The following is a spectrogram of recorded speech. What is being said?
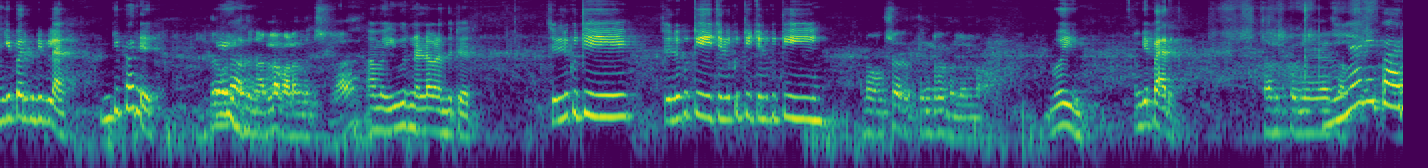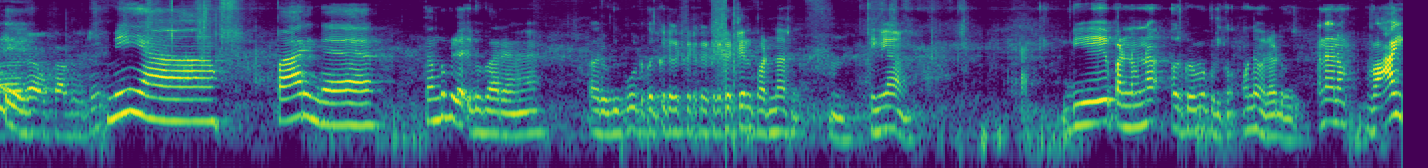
இங்கே பாரு குட்டிப்பில இங்கே பாரு அது நல்லா வளர்ந்துச்சுல ஆமாம் இவர் நல்லா வளர்ந்துட்டார் செல்லுக்குட்டி செல்லுக்குட்டி செல்லுக்குட்டி செல்லுக்குட்டி ஆனால் உஷார் தின்றதுல எல்லாம் ஓய் இங்கே பாரு நீ பாரு மியா பாருங்க தங்க பிள்ளை இப்போ பாரு அவர் இப்படி போட்டு கட்டு கட்டு கட்டு கட்டு கட்டுன்னு பண்ணார் ம் சரிங்களா இப்படியே பண்ணோம்னா அவருக்கு ரொம்ப பிடிக்கும். ஒன்றும் விளையாடுவார் ஆனால் நம்ம வாய்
